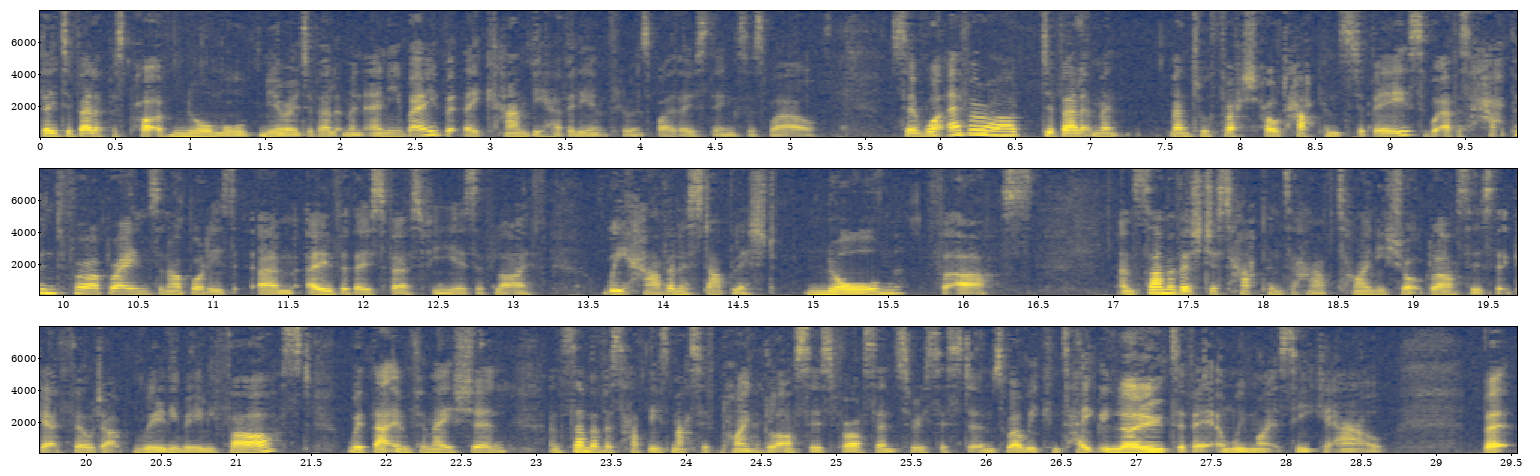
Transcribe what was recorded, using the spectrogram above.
they develop as part of normal neurodevelopment anyway, but they can be heavily influenced by those things as well. So whatever our developmental threshold happens to be, so whatever's happened for our brains and our bodies um, over those first few years of life, we have an established norm for us. And some of us just happen to have tiny shot glasses that get filled up really, really fast with that information. And some of us have these massive pint glasses for our sensory systems where we can take loads of it and we might seek it out. But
